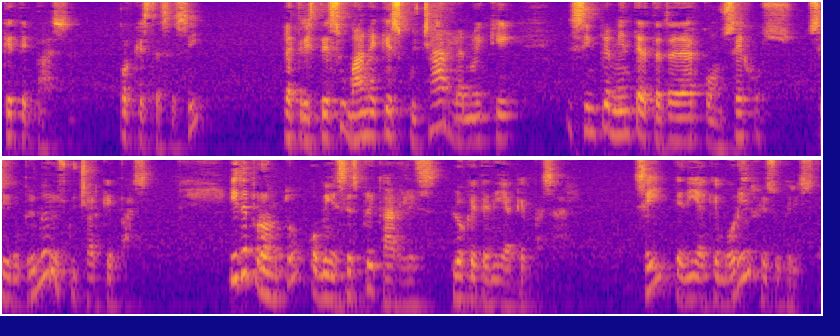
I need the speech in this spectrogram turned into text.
¿Qué te pasa? ¿Por qué estás así? La tristeza humana hay que escucharla, no hay que simplemente tratar de dar consejos, sino primero escuchar qué pasa. Y de pronto comienza a explicarles lo que tenía que pasar. Sí, tenía que morir Jesucristo.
